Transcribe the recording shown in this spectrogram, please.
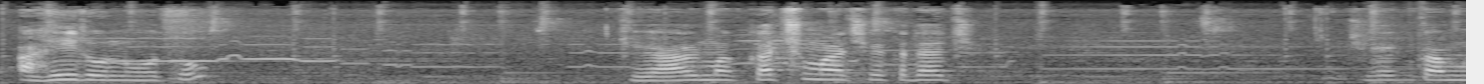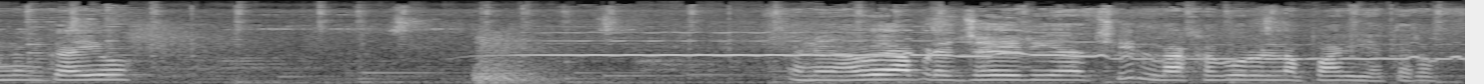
આહીરોનું હતું. જે હાલમાં કચ્છમાં છે કદાચ. જે ગામની ગાયો. અને હવે આપણે જઈ રહ્યા છીએ લાખા ગોરલના પારિયા તરફ.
